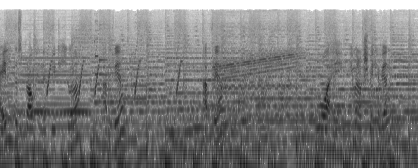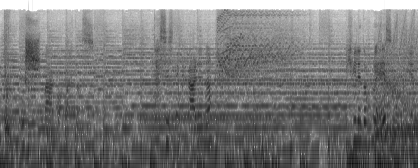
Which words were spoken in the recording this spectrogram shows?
Heilen, das brauche ich nicht wirklich, oder? Abwehr? Abwehr? Boah, ey, immer noch schwächer werden. Wusch, Margot macht das. Das ist eine Kralle, ne? Ich will ja doch nur Essen probieren.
